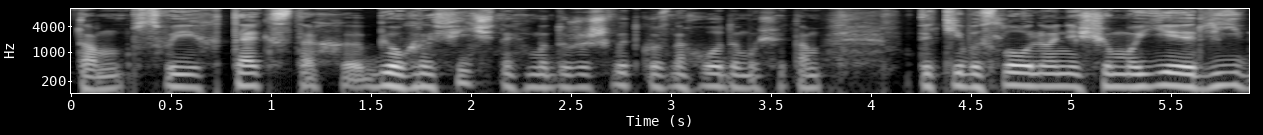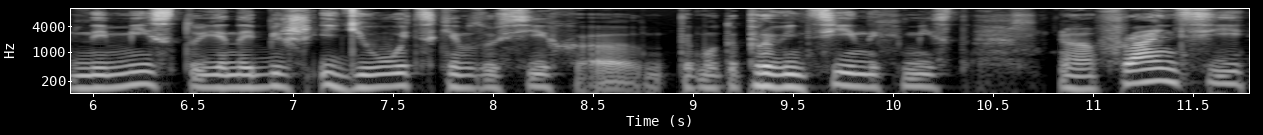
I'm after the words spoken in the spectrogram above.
там в своїх текстах біографічних ми дуже швидко знаходимо, що там такі висловлювання, що моє рідне місто є найбільш ідіотським з усіх е, мовити, провінційних міст е, Франції.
